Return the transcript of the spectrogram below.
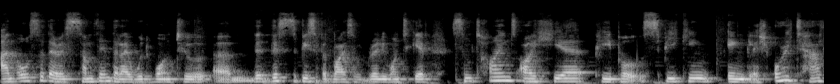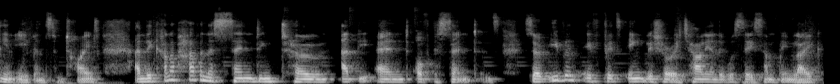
and also, there is something that I would want to. Um, th- this is a piece of advice I would really want to give. Sometimes I hear people speaking English or Italian, even sometimes, and they kind of have an ascending tone at the end of the sentence. So even if it's English or Italian, they will say something like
